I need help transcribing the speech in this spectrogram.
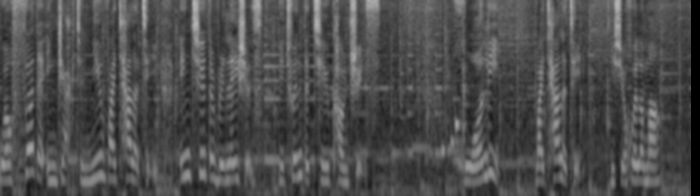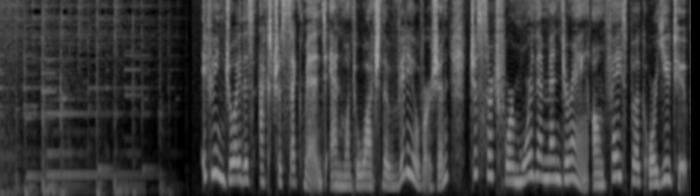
will further inject new vitality into the relations between the two countries. 活力 vitality 你学会了吗 ？If you enjoy this extra segment and want to watch the video version, just search for More Than Mandarin on Facebook or YouTube.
